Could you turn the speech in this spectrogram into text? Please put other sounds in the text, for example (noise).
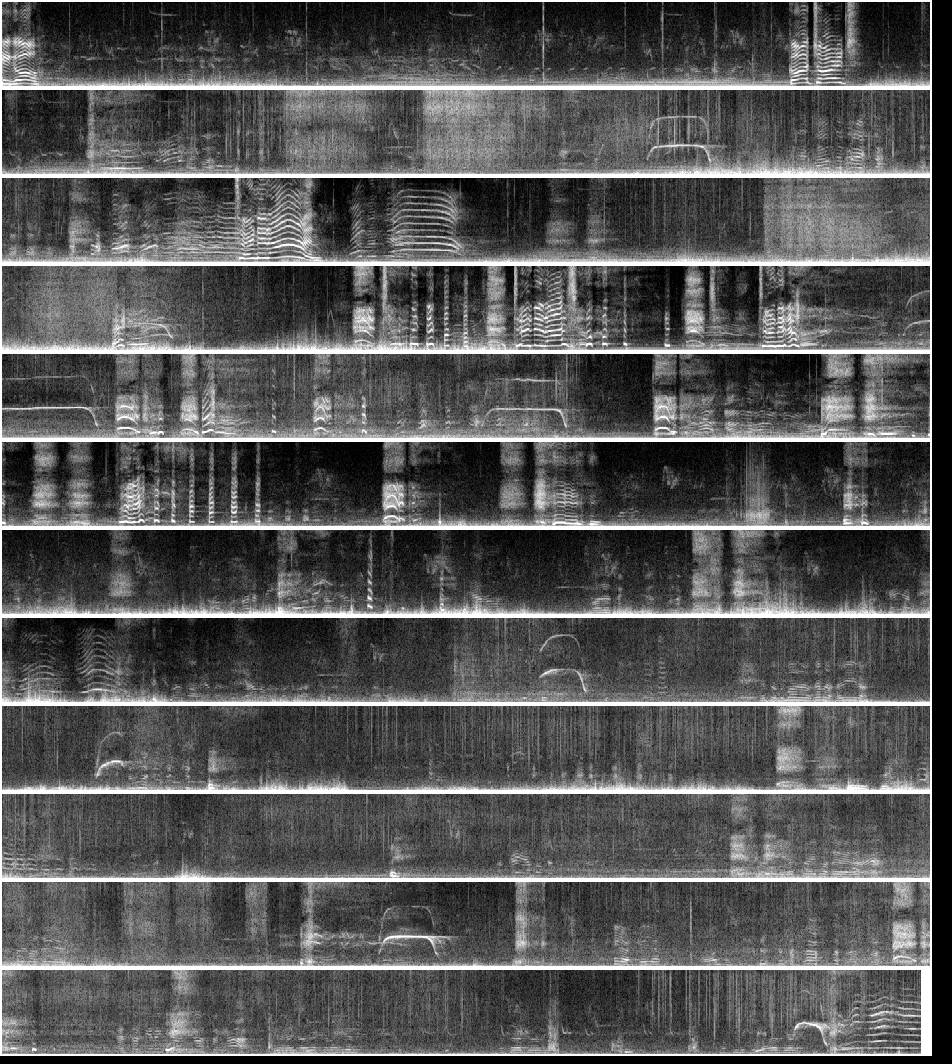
Okay, go. Go, George. (laughs) Turn it on. 그래. (laughs) Mira aquella, Esta tiene que venir hasta acá. ya Esta ya bien. No tiene que ya.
